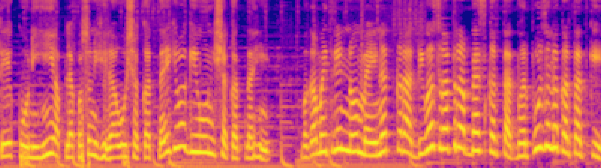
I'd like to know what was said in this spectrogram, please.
ते कोणीही आपल्यापासून हिरावू शकत नाही किंवा घेऊन शकत नाही. बघा मैत्रिणींनो मेहनत करा दिवस रात्र अभ्यास करतात भरपूर जण करतात की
